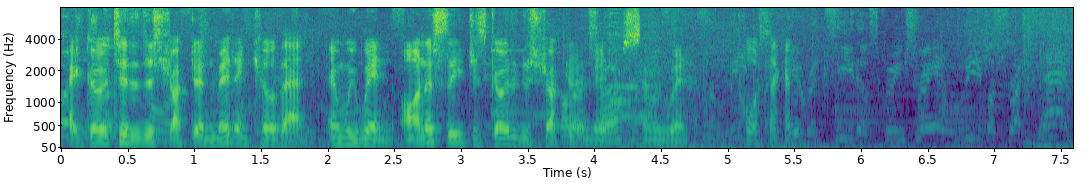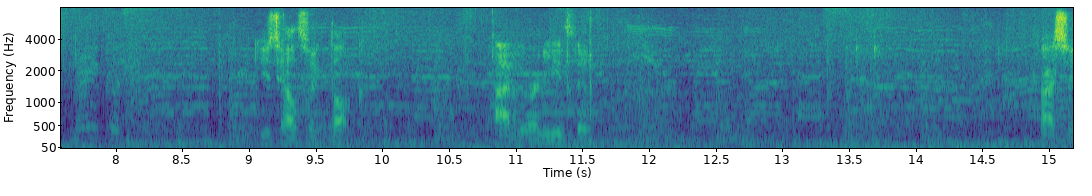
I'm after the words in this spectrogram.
Five. I go to the destructor in mid and kill that, and we win. Honestly, just go to destructor in mid first. and we win. Four second. Use health swing dock. I've already used it. Alright, so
